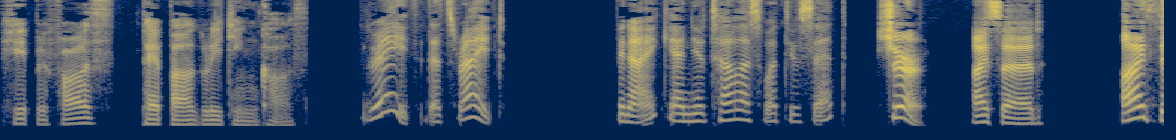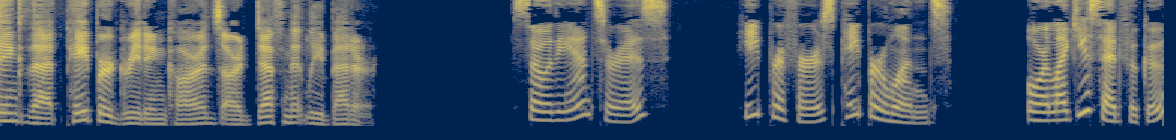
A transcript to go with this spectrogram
He prefers paper greeting cards. Great, that's right. Vinay, can you tell us what you said? Sure, I said, I think that paper greeting cards are definitely better. So the answer is he prefers paper ones. Or like you said, Fuku,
